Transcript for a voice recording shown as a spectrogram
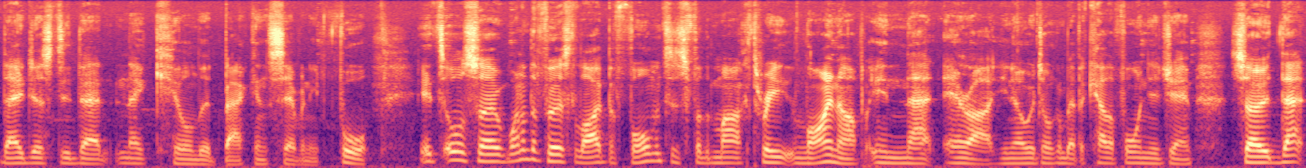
they just did that and they killed it back in 74. It's also one of the first live performances for the Mark III lineup in that era. You know, we're talking about the California Jam. So that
